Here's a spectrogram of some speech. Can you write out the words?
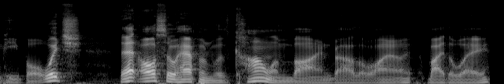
people, which that also happened with Columbine, by the way. By the way,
